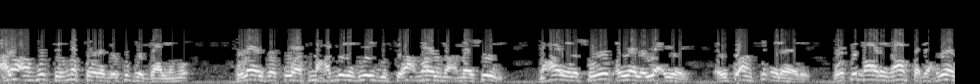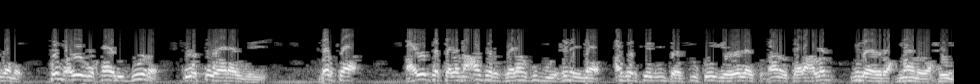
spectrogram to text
calaa anfusihim naftooda bilkufri gaalnimo. Ulaa'ika kuwaasna xabidad way gurtay acmaalum acmaashoodi maxaa yeele shuruud ayaa la la'yahay ay ku ansixi lahaaday wa fi naari naarta dhexdeedana hum ayagu khaaliduuna kuwa ku waaraa weeye marka aayadda kalena casharka kalean ku buuxinaynaa casharkeenu intaasuu ku egyahay wallahi subxana watacala aclam. Bismillahi araxmaan iraxiim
